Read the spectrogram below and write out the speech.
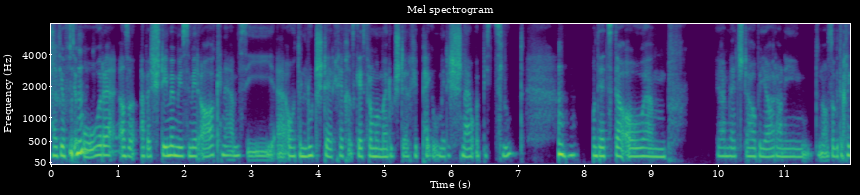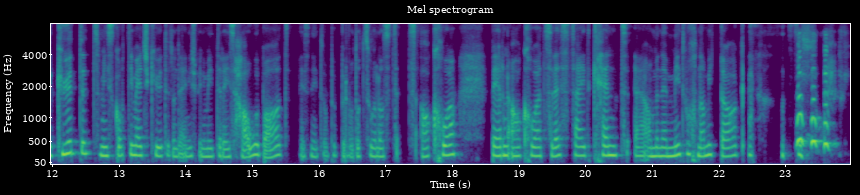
Hat auf den Ohren. Also eben Stimmen müssen mir angenehm sein. Äh, oder Lautstärke. Es geht vor allem um einen Lautstärkepegel. Mir ist schnell etwas zu laut. Mhm. Und jetzt da auch, ähm, ja, im letzten halben Jahr habe ich dann also wieder ein bisschen gehütet, mein Scotty-Match gehütet und einmal bin ich mit ins Hallenbad. Ich weiß nicht, ob jemand, der dazu lässt, das Aqua, Bern Aqua, das Westside kennt, äh, an einem Mittwochnachmittag.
